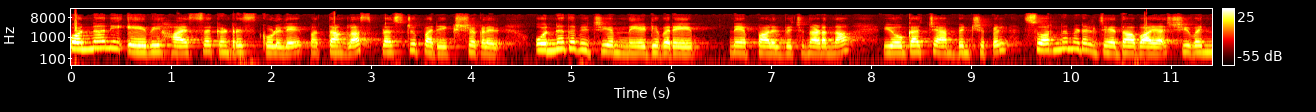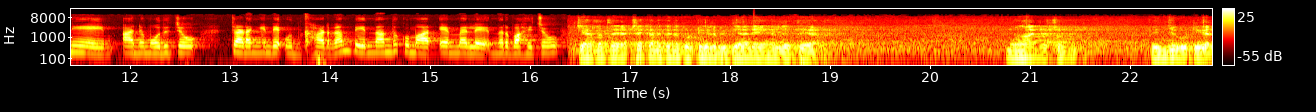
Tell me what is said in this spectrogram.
Ponnani A V higher secondary സ്കൂളിലെ പത്താം ക്ലാസ് പ്ലസ് ടു പരീക്ഷകളിൽ ഉന്നത വിജയം നേടിയവരെയും നേപ്പാളിൽ വെച്ച് നടന്ന യോഗ ചാമ്പ്യൻഷിപ്പിൽ സ്വർണ മെഡൽ ജേതാവായ ശിവന്യയെയും അനുമോദിച്ചു. ചടങ്ങിന്റെ ഉദ്ഘാടനം P Nandakumar M L A നിർവഹിച്ചു. കേരളത്തിലെ ലക്ഷക്കണക്കിന് കുട്ടികൾ വിദ്യാലയങ്ങളിൽ എത്തുകയാണ്. മൂന്നാൽ ലക്ഷം പിഞ്ചു കുട്ടികൾ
